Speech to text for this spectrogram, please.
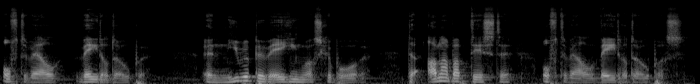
oftewel wederdopen. Een nieuwe beweging was geboren, de Anabaptisten, oftewel wederdopers.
